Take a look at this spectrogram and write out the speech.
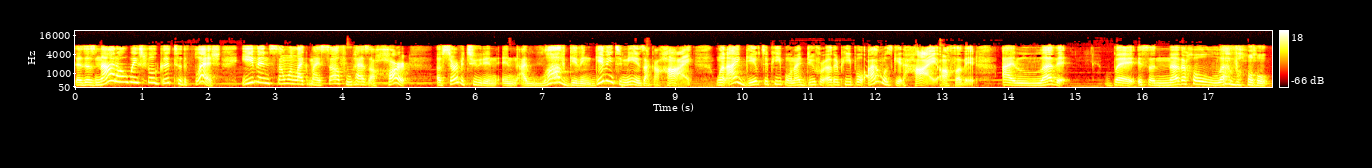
that does not always feel good to the flesh. Even someone like myself who has a heart of servitude and, and I love giving. Giving to me is like a high. When I give to people and I do for other people, I almost get high off of it. I love it. But it's another whole level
